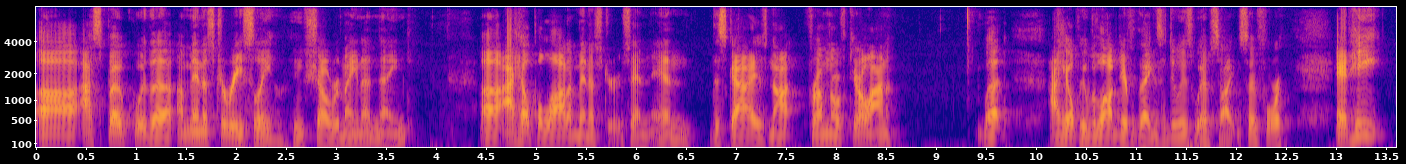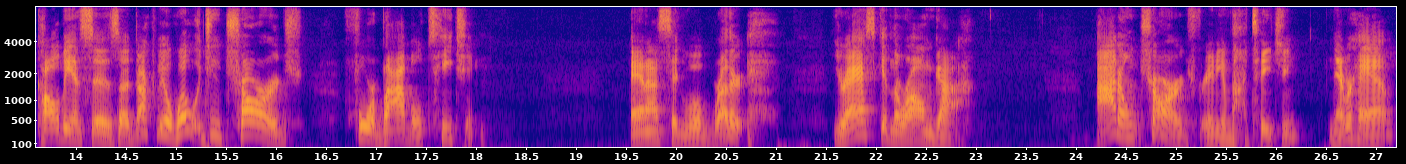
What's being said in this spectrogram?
Uh, I spoke with a, a, minister recently who shall remain unnamed. Uh, I help a lot of ministers, and, and this guy is not from North Carolina, but I help him with a lot of different things. I do his website and so forth. And he called me and says, uh, Dr. Bill, what would you charge for Bible teaching? And I said, Well, brother, you're asking the wrong guy. I don't charge for any of my teaching, never have.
